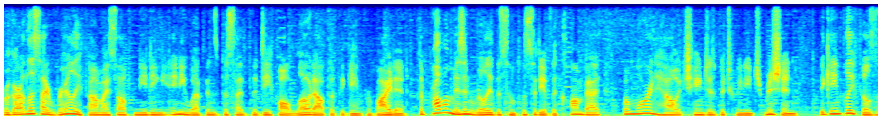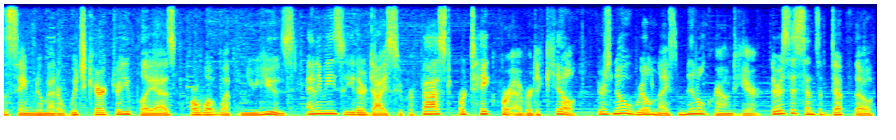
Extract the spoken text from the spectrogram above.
Regardless, I rarely found myself needing any weapons besides the default loadout that the game provided. The problem isn't really the simplicity of the combat, but more in how it changes between each mission. The gameplay feels the same no matter which character you play as or what weapon you use. Enemies either die super fast or take forever to kill. There's no real nice middle ground here. There is a sense of depth though,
